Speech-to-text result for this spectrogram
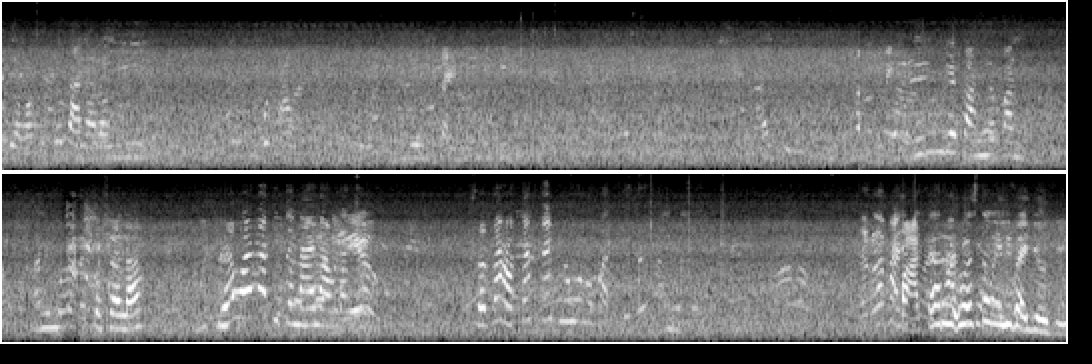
देवा कुठं जाणार आहे? बुडून घे चांगलं पाणी. आणि मग कशाला? ठेवा ना तिथं नाही लावला सगळं हातात काय ठेवू नका व्यवस्था केली पाहिजे होती.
